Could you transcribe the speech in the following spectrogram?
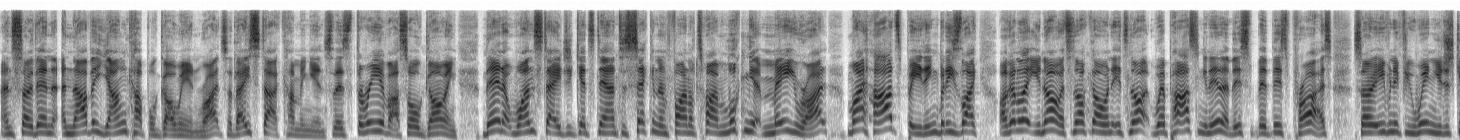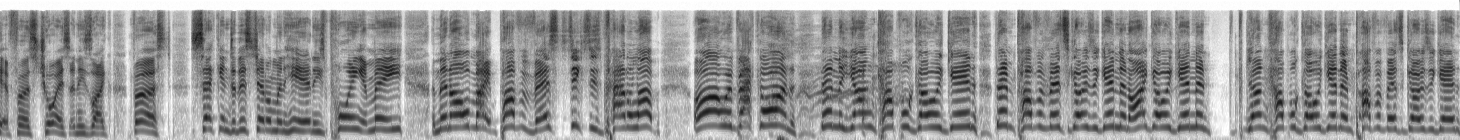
And so then another young couple go in, right? So they start coming in. So there's three of us all going. Then at one stage it gets down to second and final time, looking at me, right? My heart's beating, but he's like, I gotta let you know, it's not going. It's not. We're passing it in at this at this price. So even if you win, you just get first choice. And he's like, first, second to this gentleman here, and he's pointing at me. And then old mate Puffer Vest sticks his paddle up. Oh, we're back on. then the young couple go again. Then Puffervest goes again. Then I go again. Then young couple go again. Then Puffervest goes again.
